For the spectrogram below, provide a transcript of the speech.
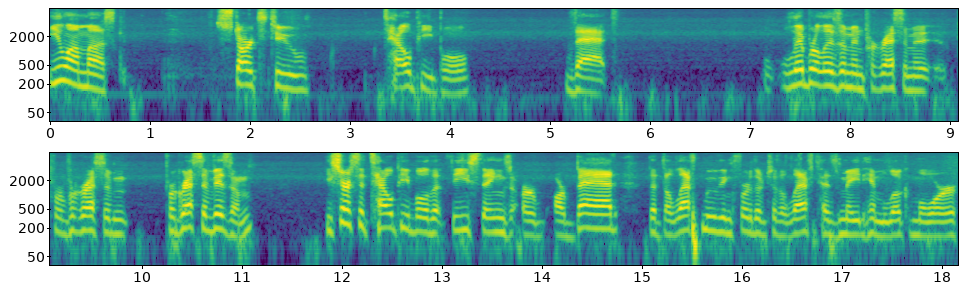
Elon Musk starts to tell people that liberalism and progressive progressive progressivism he starts to tell people that these things are are bad that the left moving further to the left has made him look more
